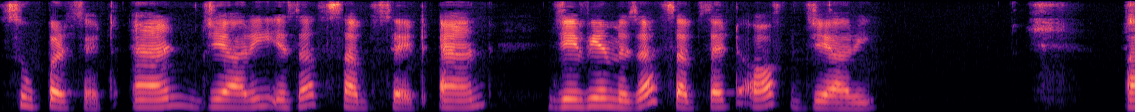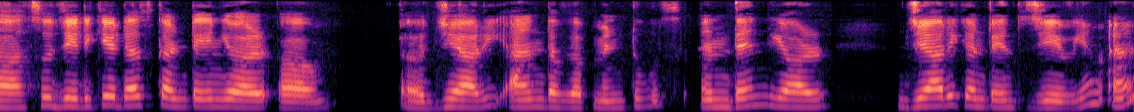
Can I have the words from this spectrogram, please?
superset and JRE is a subset and JVM is a subset of JRE. Uh, so JDK does contain your uh, uh, JRE and development tools and then your JRE contains JVM and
